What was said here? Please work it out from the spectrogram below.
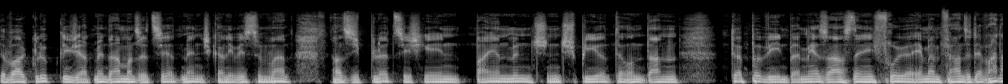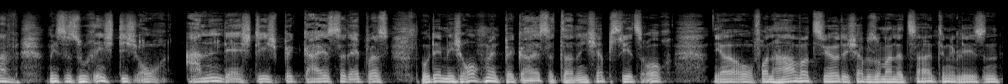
Der war glücklich, er hat mir damals erzählt, Mensch, Kali, weißt du was, als ich plötzlich hier in Bayern München spielte und dann Töpperwien bei mir saß, den ich früher immer im Fernsehen, der war da, weißt du, so richtig auch andächtig begeistert, etwas, wo der mich auch mit begeistert hat. Ich habe es jetzt auch, ja, auch von Harvard gehört, ich habe so mal eine Zeitung gelesen,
